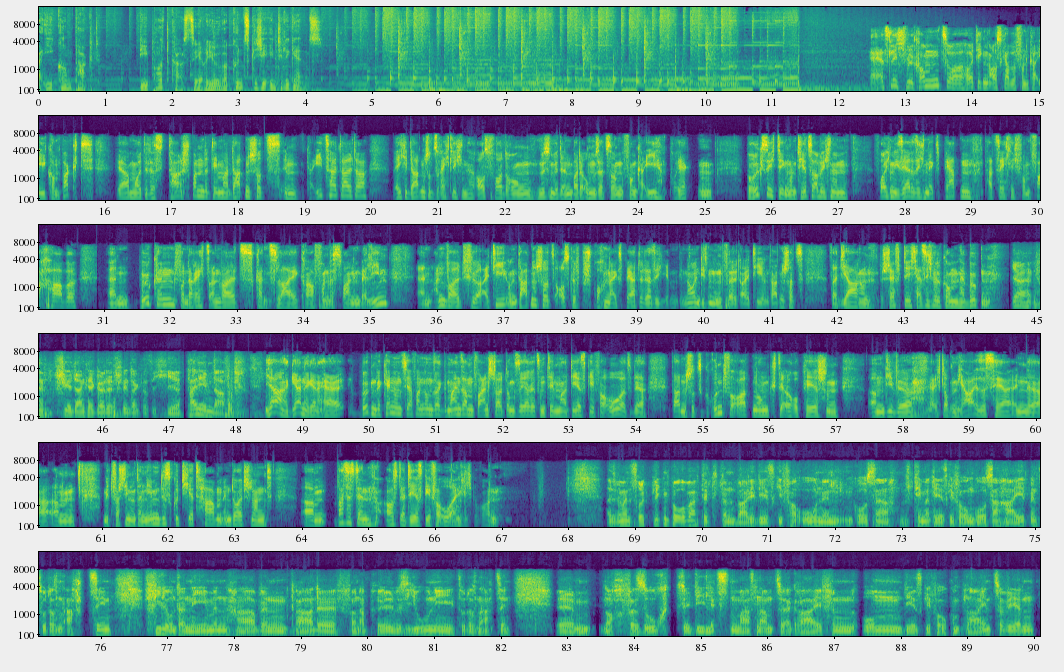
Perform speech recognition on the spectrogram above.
KI Kompakt, die Podcast-Serie über künstliche Intelligenz. Ja, herzlich willkommen zur heutigen Ausgabe von KI Kompakt. Wir haben heute das spannende Thema Datenschutz im KI-Zeitalter. Welche datenschutzrechtlichen Herausforderungen müssen wir denn bei der Umsetzung von KI-Projekten berücksichtigen? Und hierzu habe ich einen freue ich mich sehr, dass ich einen Experten tatsächlich vom Fach habe. Herrn Böken von der Rechtsanwaltskanzlei Graf von Westfalen in Berlin, ein Anwalt für IT und Datenschutz, ausgesprochener Experte, der sich eben genau in diesem Umfeld IT und Datenschutz seit Jahren beschäftigt. Herzlich willkommen, Herr Böken. Ja, vielen Dank, Herr Götte. Vielen Dank, dass ich hier teilnehmen darf. Ja, gerne, gerne. Herr Böken, wir kennen uns ja von unserer gemeinsamen Veranstaltungsserie zum Thema DSGVO, also der Datenschutzgrundverordnung der Europäischen ähm, die wir, ja, ich glaube, im Jahr ist es her, in der, ähm, mit verschiedenen Unternehmen diskutiert haben in Deutschland. Ähm, was ist denn aus der DSGVO eigentlich geworden? Also wenn man es rückblickend beobachtet, dann war die DSGVO ein großer, das Thema DSGVO ein großer Hype in 2018. Viele Unternehmen haben gerade von April bis Juni 2018 ähm, noch versucht, die letzten Maßnahmen zu ergreifen, um DSGVO-compliant zu werden.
